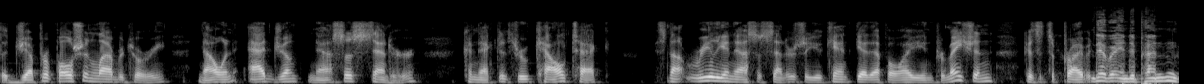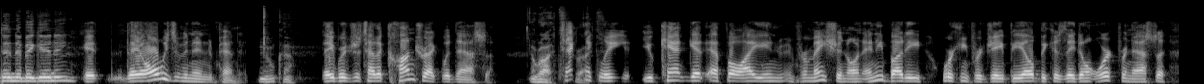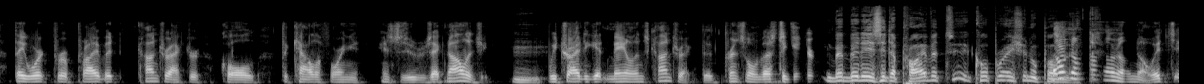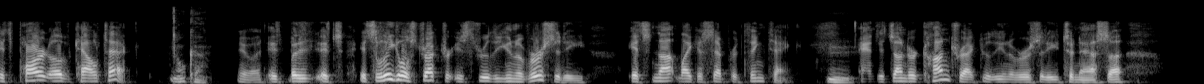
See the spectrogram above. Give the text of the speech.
the Jet Propulsion Laboratory, now an adjunct NASA center connected through Caltech. It's not really a NASA center, so you can't get FOI information because it's a private. They were independent in the beginning. It they always have been independent. Okay. They were just had a contract with NASA. Right. Technically, you can't get FOI information on anybody working for JPL because they don't work for NASA. They work for a private contractor called the California Institute of Technology. Right. We tried to get Malin's contract, the principal investigator. But but is it a private uh, corporation or No, public? no, no, no, no, no. It's it's part of Caltech. Okay. You know, it's but it, it's its legal structure is through the university. It's not like a separate think tank. Mm. and it's under contract with the university to NASA,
